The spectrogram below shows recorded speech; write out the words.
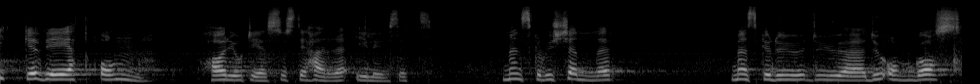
ikke vet om har gjort Jesus til herre i livet sitt. Mennesker du kjenner, mennesker du, du, eh, du omgås.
